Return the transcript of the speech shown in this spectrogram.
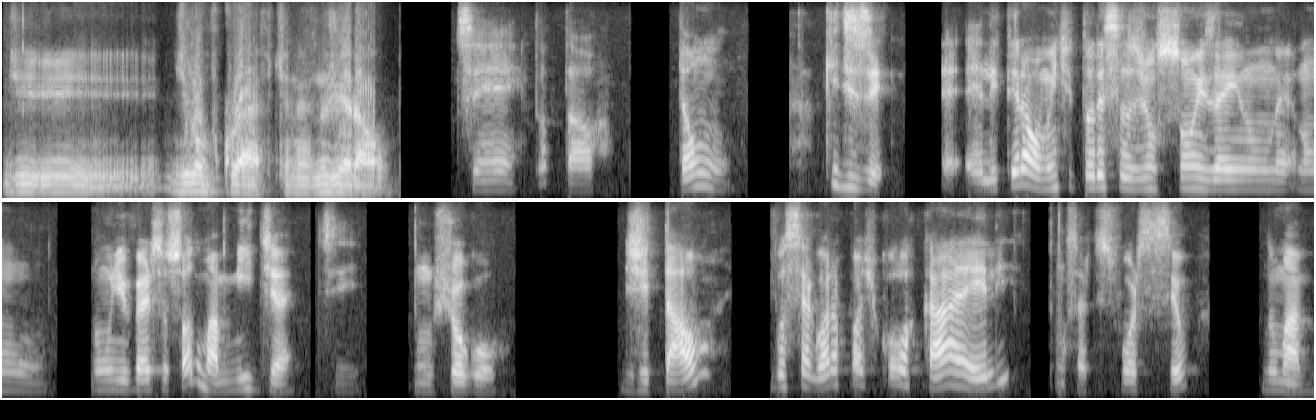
de. de Lovecraft, né? No geral. Sim, total. Então, o que dizer? É, é literalmente todas essas junções aí num, né, num, num universo só de uma mídia, de um jogo digital. Você agora pode colocar ele, um certo esforço seu, numa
